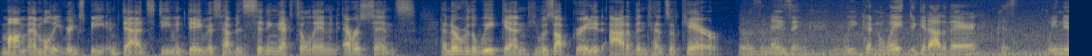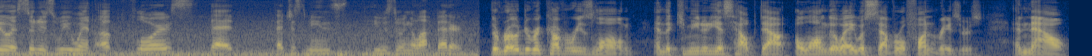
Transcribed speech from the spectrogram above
Mom Emily Rigsby and dad Stephen Davis have been sitting next to Landyn ever since and over the weekend he was upgraded out of intensive care. It was amazing. We couldn't wait to get out of there because we knew as soon as we went up floors that that just means he was doing a lot better. The road to recovery is long, and the community has helped out along the way with several fundraisers. And now,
